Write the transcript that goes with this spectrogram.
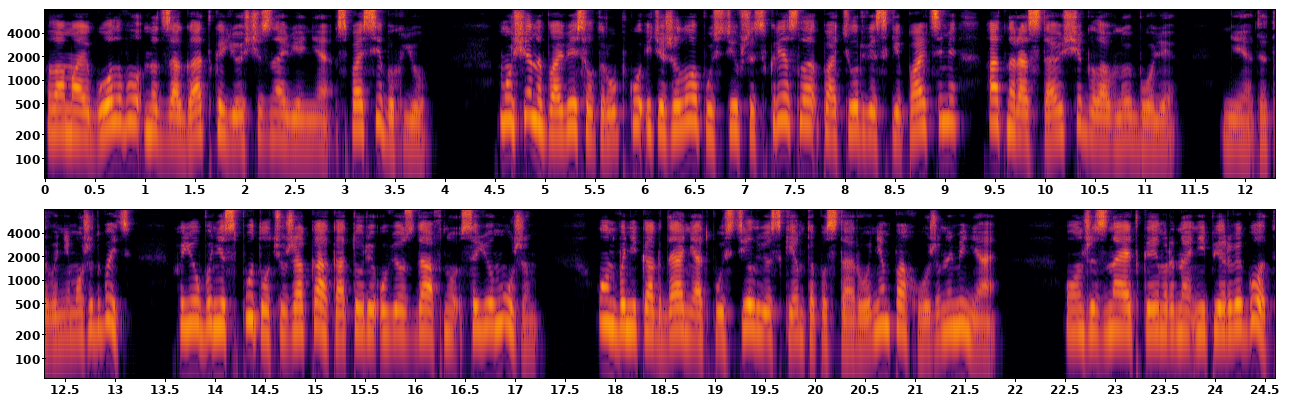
ломая голову над загадкой ее исчезновения. «Спасибо, Хью». Мужчина повесил трубку и, тяжело опустившись в кресло, потер виски пальцами от нарастающей головной боли. Нет, этого не может быть. Хью бы не спутал чужака, который увез Дафну с ее мужем. Он бы никогда не отпустил ее с кем-то посторонним, похожим на меня. Он же знает Кэмерона не первый год,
